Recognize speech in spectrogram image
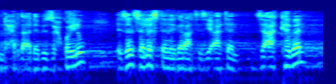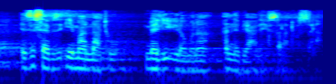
እንድሕር ደኣ ደብዝሕ ኮይኑ እዘን ሰለስተ ነገራት እዚኣተን ዝኣከበን እዚ ሰብ እዚ ኢማን ናቱ መሊኡ ኢሎምና ኣነቢ ዓለ ሰላት ወሰላም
